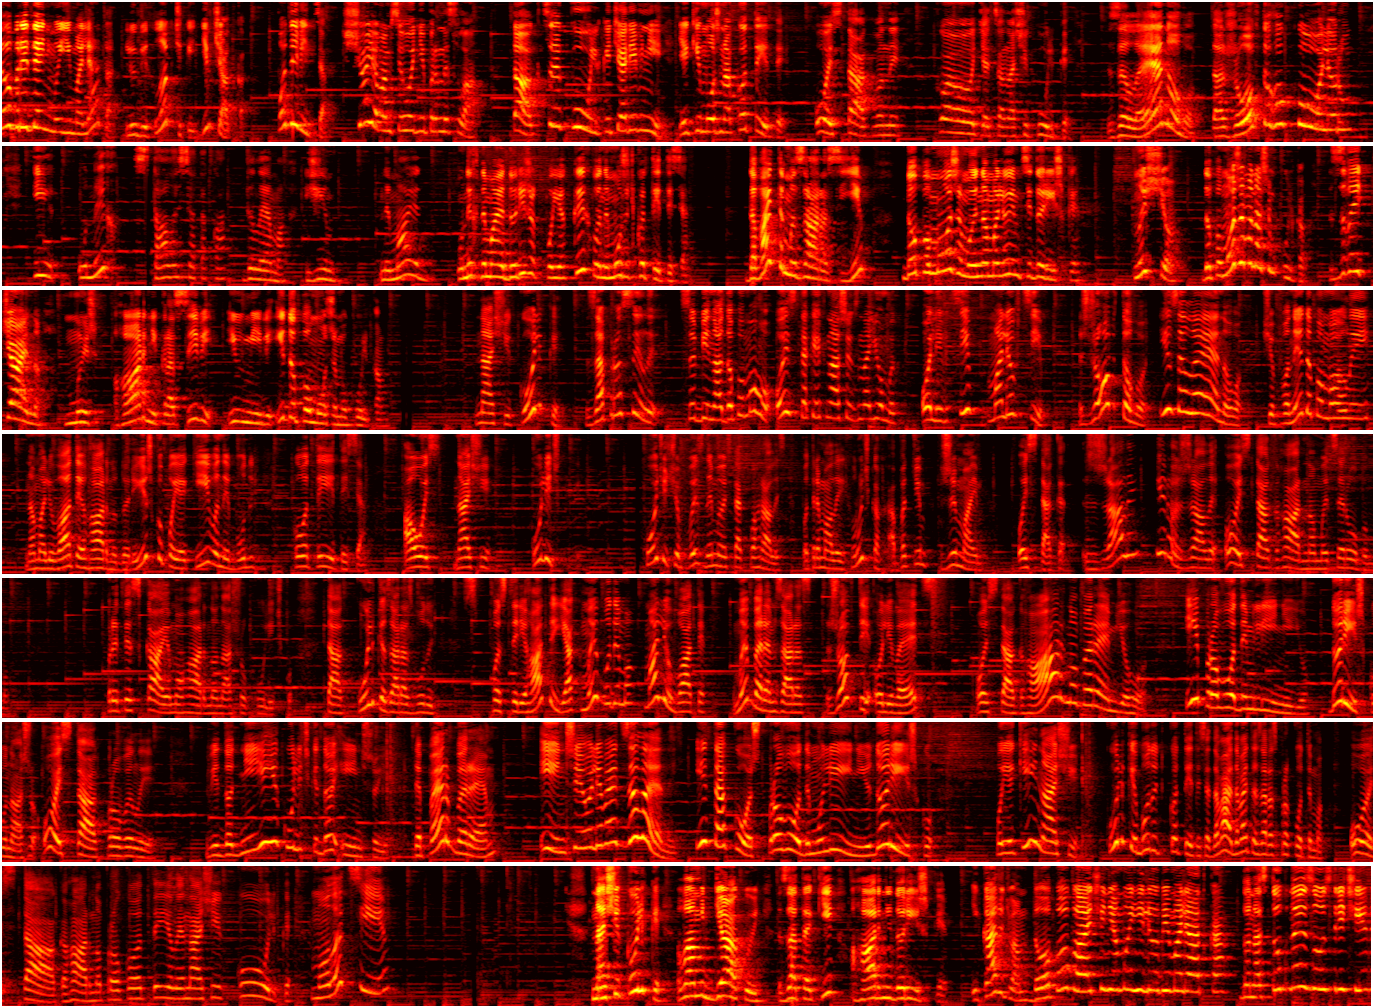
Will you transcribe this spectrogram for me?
Добрий день, мої малята, любі хлопчики дівчатка. Подивіться, що я вам сьогодні принесла. Так, це кульки чарівні, які можна котити. Ось так вони котяться наші кульки зеленого та жовтого кольору. І у них сталася така дилема. Їм немає, у них немає доріжок, по яких вони можуть котитися. Давайте ми зараз їм допоможемо і намалюємо ці доріжки. Ну що, допоможемо нашим кулькам? Звичайно, ми ж гарні, красиві і вмілі, і допоможемо кулькам. Наші кульки запросили собі на допомогу ось таких наших знайомих олівців, мальовців жовтого і зеленого, щоб вони допомогли намалювати гарну доріжку, по якій вони будуть котитися. А ось наші кулічки хочуть, щоб ви з ними ось так погрались. Потримали їх в ручках, а потім зжимаємо. Ось так зжали і розжали. Ось так гарно ми це робимо. Притискаємо гарно нашу кулічку. Так, кульки зараз будуть спостерігати, як ми будемо малювати. Ми беремо зараз жовтий олівець. Ось так гарно беремо його і проводимо лінію. Доріжку нашу ось так провели. Від однієї кулічки до іншої. Тепер беремо інший олівець зелений. І також проводимо лінію, доріжку, по якій наші кульки будуть котитися. Давай, давайте зараз прокотимо. Ось так гарно прокотили наші кульки. Молодці! Наші кульки вам дякують за такі гарні доріжки. І кажуть вам до побачення, мої любі малятка. До наступної зустрічі!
